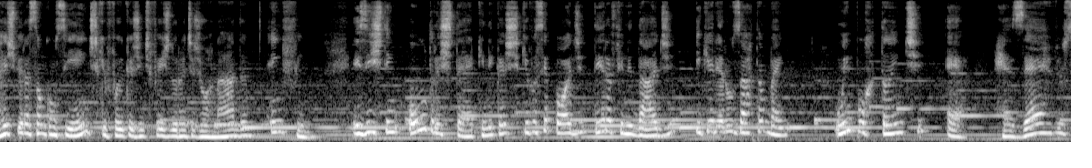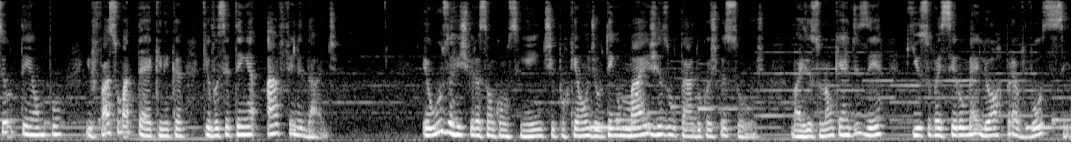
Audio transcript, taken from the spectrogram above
respiração consciente, que foi o que a gente fez durante a jornada, enfim. Existem outras técnicas que você pode ter afinidade e querer usar também. O importante é reserve o seu tempo e faça uma técnica que você tenha afinidade. Eu uso a respiração consciente porque é onde eu tenho mais resultado com as pessoas, mas isso não quer dizer que isso vai ser o melhor para você.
